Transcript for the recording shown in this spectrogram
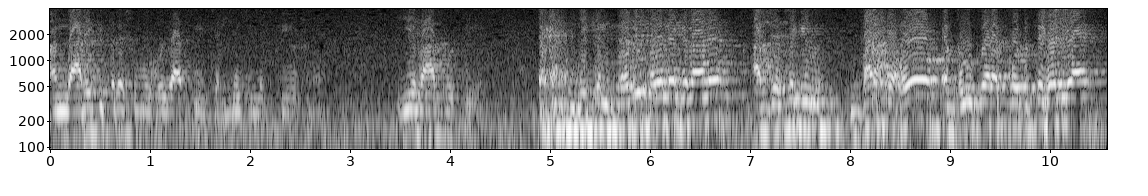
अंगारे की तरह से वो हो जाती है, जलने की लगती है उसमें। ये बात होती है। लेकिन द्रवित होने के माने अब जैसे कि बर्फ़ हो और धूप में रखो तो पिघल जाए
